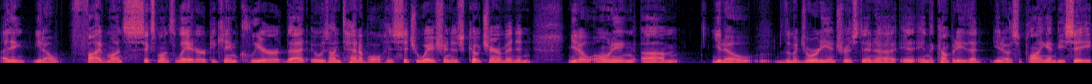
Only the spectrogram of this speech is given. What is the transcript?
I think you know five months, six months later, it became clear that it was untenable his situation as co-chairman and you know owning. Um, you know the majority interest in uh in, in the company that you know supplying NBC,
